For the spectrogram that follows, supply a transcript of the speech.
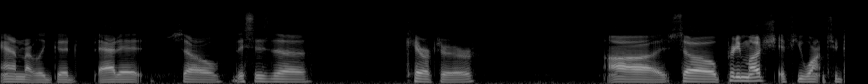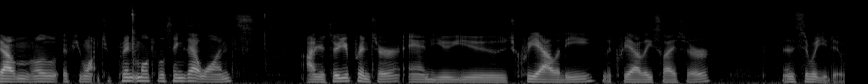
and I'm not really good at it. So this is the character uh, so pretty much, if you want to download, if you want to print multiple things at once on your 3D printer, and you use Creality, the Creality slicer, then this is what you do.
